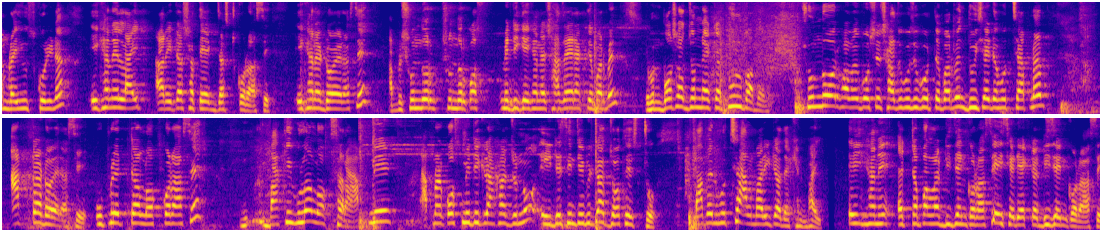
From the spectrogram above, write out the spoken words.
আমরা ইউজ করি না। এখানে লাইট আর এটার সাথে অ্যাডজাস্ট করা আছে। এখানে ডয়ার আছে। আপনি সুন্দর সুন্দর কসমেটিক এখানে সাজায় রাখতে পারবেন এবং বসার জন্য একটা টুল পাবেন। সুন্দরভাবে বসে সাজুগুজু করতে পারবেন। দুই সাইডে হচ্ছে আপনার আটটা ডয়ার আছে। উপরেরটা লক করা আছে। বাকিগুলো লক ছাড়া। আপনি আপনার কসমেটিক রাখার জন্য এই ড্রেসিং টেবিলটা যথেষ্ট। পাবেন হচ্ছে আলমারিটা দেখেন ভাই। এইখানে একটা পাল্লার ডিজাইন করা আছে, এই সাইডে একটা ডিজাইন করা আছে।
